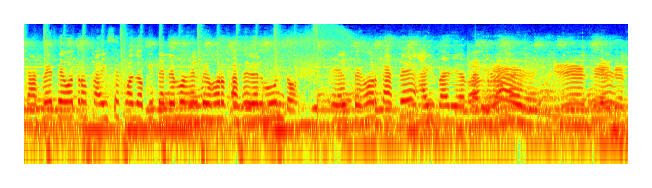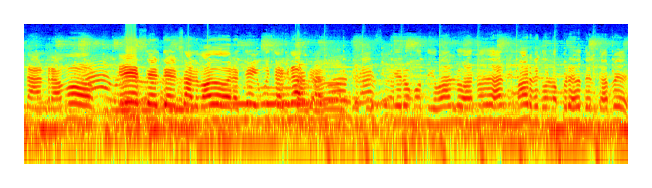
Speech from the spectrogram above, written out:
café de otros países cuando aquí tenemos el mejor café del mundo. El mejor café hay varias variedades. Es el de San Ramón, ah, es el de El Salvador, ok, muchas gracias. gracias. Quiero motivarlos a no desanimarse con los precios del café.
